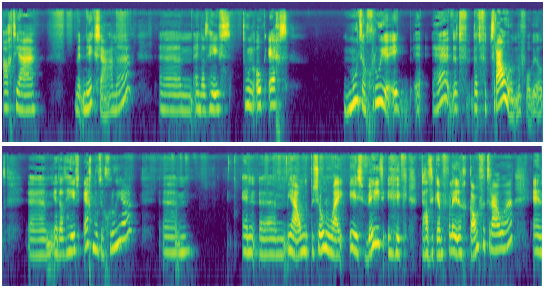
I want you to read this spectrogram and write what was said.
acht jaar met niks samen. Um, en dat heeft toen ook echt moeten groeien. Ik, eh, hè, dat, dat vertrouwen bijvoorbeeld. Um, ja, dat heeft echt moeten groeien. Um, en um, ja, om de persoon hoe hij is, weet ik dat ik hem volledig kan vertrouwen. En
